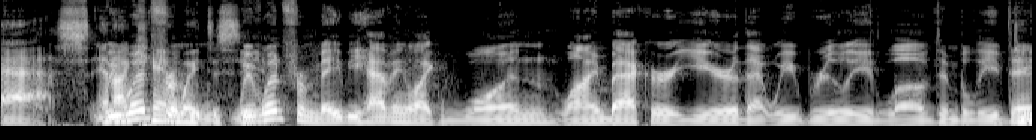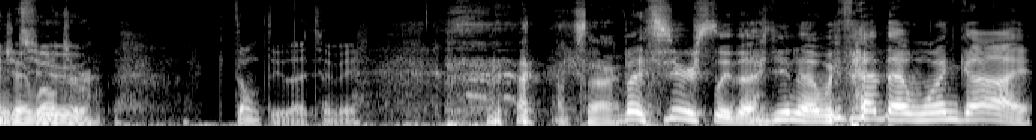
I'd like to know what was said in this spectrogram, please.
ass. And we I went can't from wait to see we it. went from maybe having like one linebacker a year that we really loved and believed in. DJ to, Welter. Don't do that to me. I'm sorry. But seriously though, you know, we've had that one guy,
